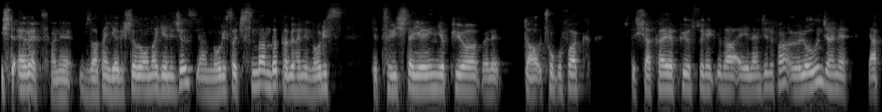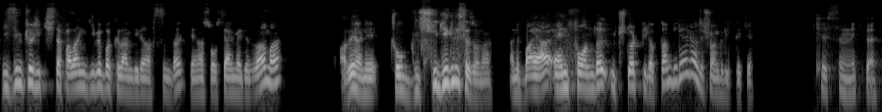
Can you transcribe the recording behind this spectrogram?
İşte evet hani zaten yarışta da ona geleceğiz. Yani Norris açısından da tabii hani Norris işte Twitch'te yayın yapıyor böyle daha çok ufak işte şaka yapıyor sürekli daha eğlenceli falan. Öyle olunca hani ya bizim çocuk işte falan gibi bakılan biri aslında genel sosyal medyada ama abi hani çok güçlü girdi sezona. Hani bayağı en formda 3-4 pilottan biri herhalde şu an griddeki. Kesinlikle.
